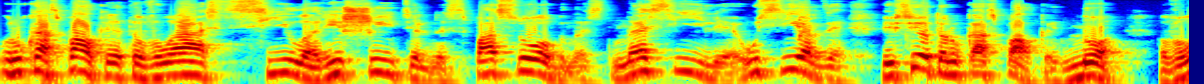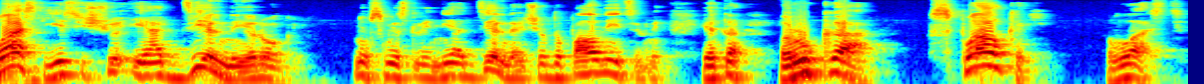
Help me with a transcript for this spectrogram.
рука с палкой это власть, сила, решительность, способность, насилие, усердие. И все это рука с палкой. Но власть есть еще и отдельный иероглиф. Ну, в смысле, не отдельный, а еще дополнительный. Это рука с палкой, власть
